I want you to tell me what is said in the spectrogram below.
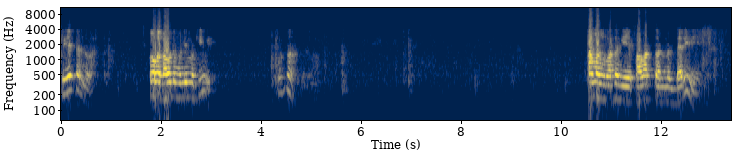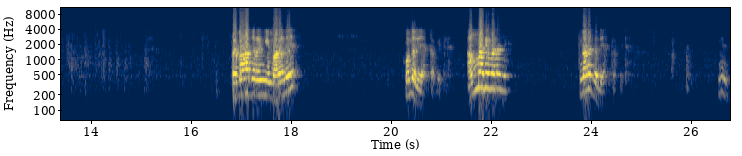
ප්‍රිය කරන වස්තු. ඔබ කවුද මුලින්ම කිව්වේ? පුදුමා. තමන් වශයෙන් පවත්වන්න බැරි වේ. ප්‍රභාකරන්ගේ මරණය හොඳ දෙයක් අපිට. අම්මගේ මරණය නරක දෙයක් අපිට. නේද?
